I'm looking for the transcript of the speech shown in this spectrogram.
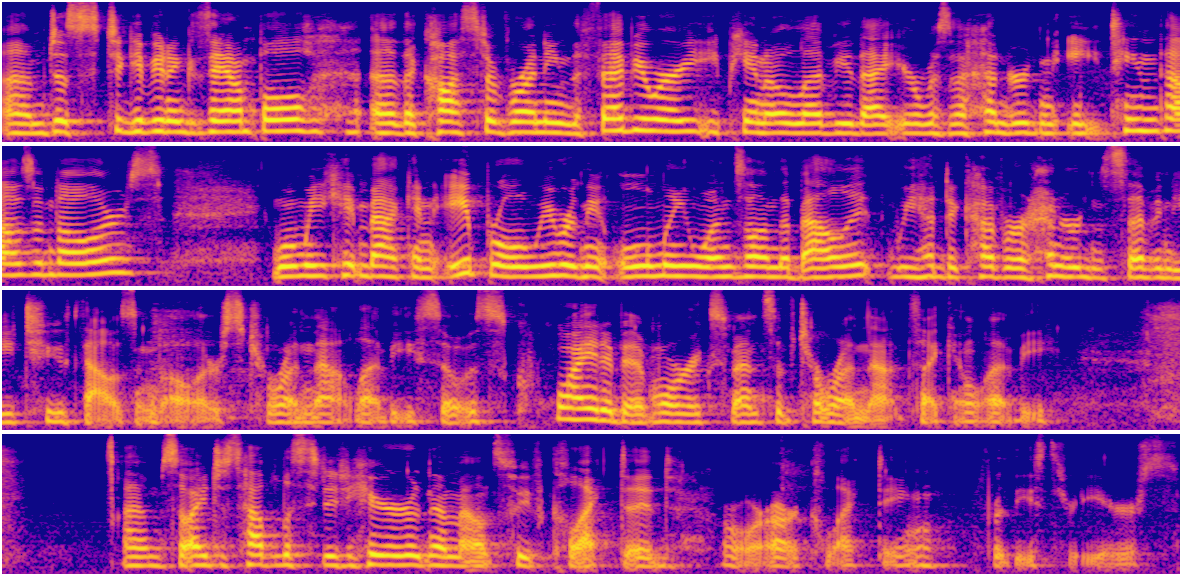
Um, just to give you an example, uh, the cost of running the February EP&O levy that year was $118,000. When we came back in April, we were the only ones on the ballot. We had to cover $172,000 to run that levy, so it was quite a bit more expensive to run that second levy. Um, so I just have listed here the amounts we've collected or are collecting for these three years.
